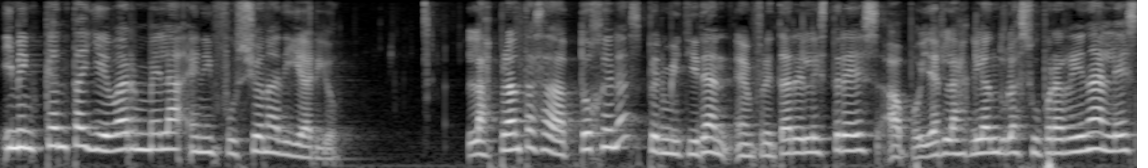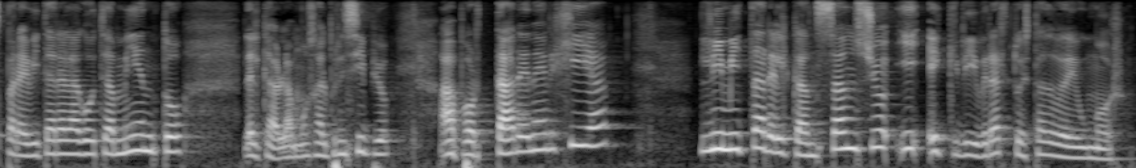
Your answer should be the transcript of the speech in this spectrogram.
y me encanta llevármela en infusión a diario. Las plantas adaptógenas permitirán enfrentar el estrés, apoyar las glándulas suprarrenales para evitar el agotamiento del que hablamos al principio, aportar energía, limitar el cansancio y equilibrar tu estado de humor.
